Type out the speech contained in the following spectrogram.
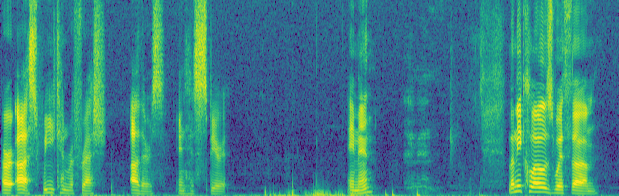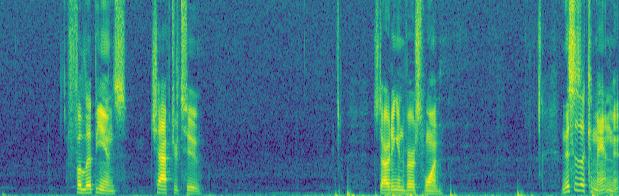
or us, we can refresh others in His Spirit. Amen? Amen. Let me close with um, Philippians chapter 2, starting in verse 1. And this is a commandment.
